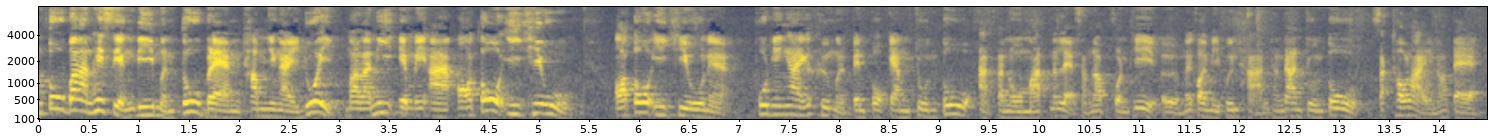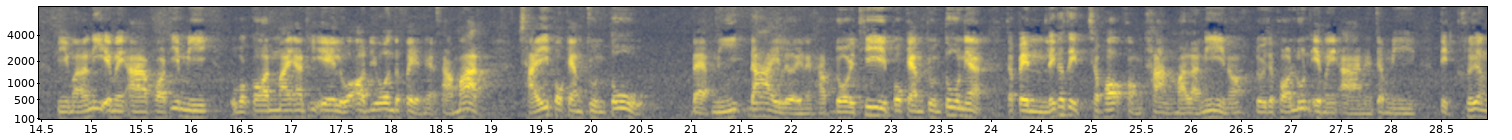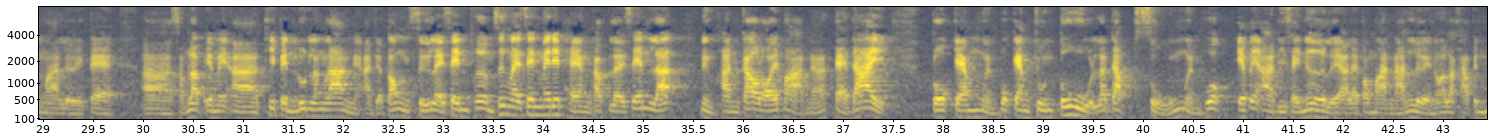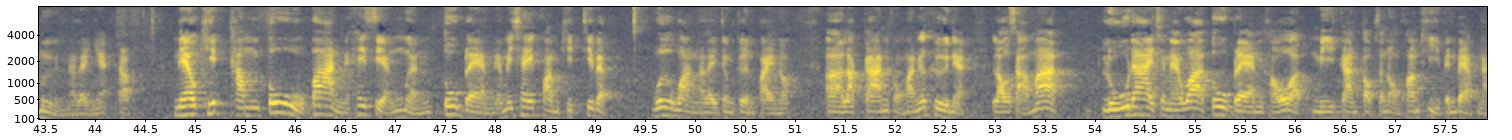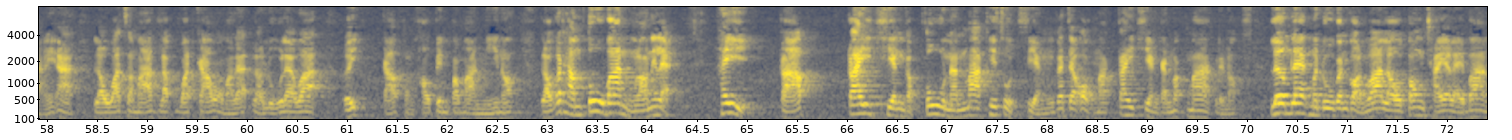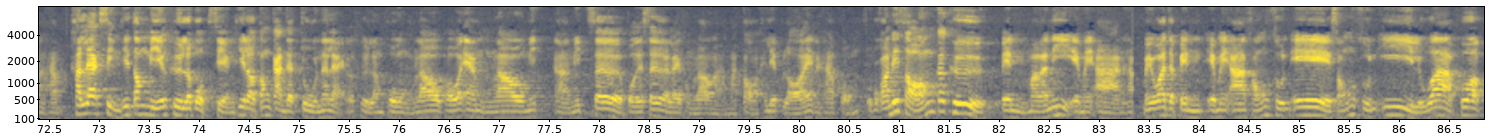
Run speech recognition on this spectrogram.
ำตู้บ้านให้เสียงดีเหมือนตู้แบรนด์ทำยังไงด้วย m a r a n i MAR Auto EQ Auto EQ เนี่ยพูดง่ายๆ ก็คือเหมือนเป็นโปรแกรมจูนตู้อัตโนมัตินั่นแหละสำหรับคนที่เออไม่ค่อยมีพื้นฐานทางด้านจูนตู้สักเท่าไหร่เนาะแต่มี m a r a n i MAR พอที่มีอุปกรณ์ My RTA หรือว่า Audio Interface เนี่ยสามารถใช้โปรแกรมจูนตู้แบบนี้ได้เลยนะครับ โดยที่โปรแกรมจูนตู้เนี่ย จะเป็นลิขสิทธิ์เฉพาะของทางมา r a นี่เนาะ โดยเฉพาะรุ่น MIR เนี่ยจะมีติดเครื่องมาเลย แต่สำหรับ MIR ที่เป็นรุ่นล่างๆเนี่ยอาจจะต้องซื้อลเซนส์เพิ่ม ซึ่งลเซนส์ไม่ได้แพงครับลเซนส์ละ 1,900 บาทนะ แต่ได้โปรแกรมเหมือนโปรแกรมจูนตู้ระดับสูงเหมือนพวก FAR Designer เลยอะไรประมาณนั้นเลยเนาะราคาเป็นหมื่นอะไรเงี้ยครับ แนวคิดทำตู้บ้านให้เสียงเหมือนตู้แบรนด์เนี่ยไม่ใช่ความคิดที่แบบเวอร์วังอะไรจนเกินไปเนาะหลักการของมันก็คือเนี่ยเราสามารถ รู้ได้ใช่ไหมว่าตู้แบรนด์เขาอะมีการตอบสนองความถี่เป็นแบบไหนอะเราวัดสมาร์ทรับวัดกราฟออกมาแล้ว เรารู้แล้วว่า เอ้ยกราฟของเขาเป็นประมาณนี้เนาะเราก็ทำตู้บ้านของเรานี่แหละ ให้กราฟ ใกล้เคียงกับตู้นั้นมากที่สุดเสียงก็จะออกมาใกล้เคียงกันมากๆเลยเนาะเริ่มแรกมาดูกันก่อนว่าเราต้องใช้อะไรบ้างครับขั้นแรกสิ่งที่ต้องมีก็คือระบบเสียงที่เราต้องการจะจูนนั่นแหละก็คือลำโพงของเรา power amp ของเรามิกอ่ามิกเซอร์โปรเซสเซอร์อะไรของเราอะมาต่อให้เรียบร้อยนะครับผมอุปกรณ์ที่ 2 ก็คือเป็น m a r a n i MIR นะครับไม่ว่าจะเป็น MIR 260A 260E หรือว่าพวก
